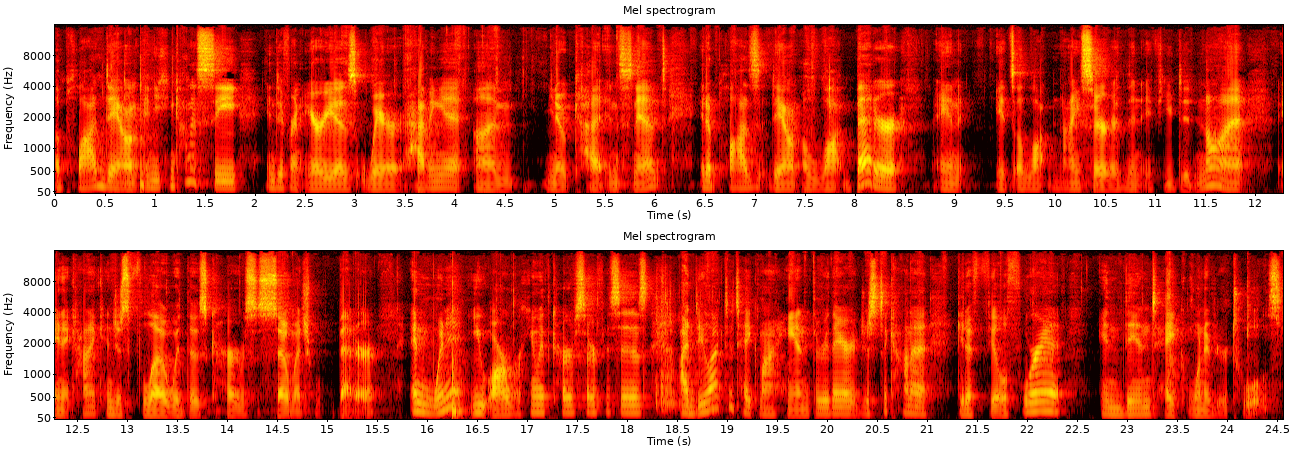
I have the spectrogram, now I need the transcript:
applied down and you can kind of see in different areas where having it um, you know cut and snipped it applies down a lot better and it's a lot nicer than if you did not and it kind of can just flow with those curves so much better. And when it, you are working with curved surfaces, I do like to take my hand through there just to kind of get a feel for it and then take one of your tools.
